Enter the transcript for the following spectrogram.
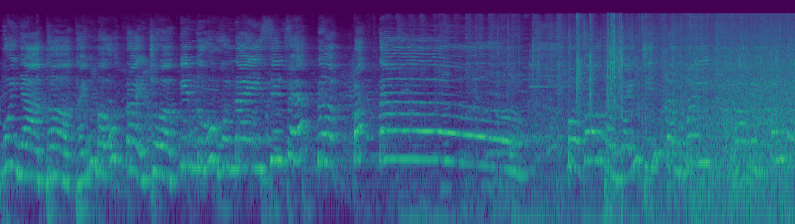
ngôi nhà thờ thánh mẫu tại chùa Kim Lũ hôm nay xin phép được bắt đầu. Bộ vô thần gánh chín tầng mây hòa bình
